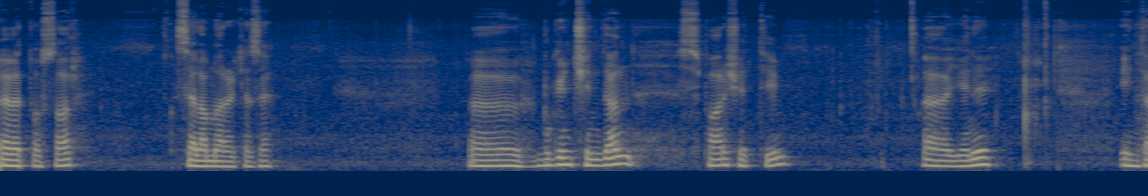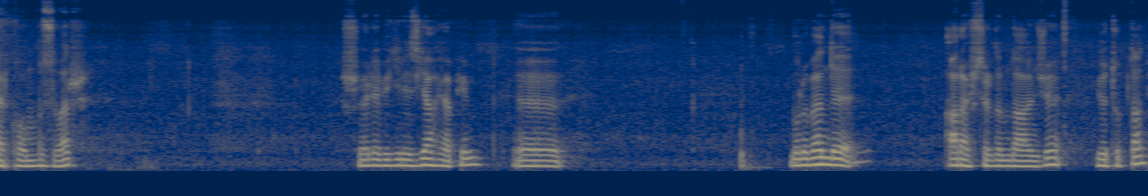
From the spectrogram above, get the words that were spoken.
Evet dostlar. Selamlar herkese. Ee, bugün Çin'den sipariş ettiğim e, yeni interkomumuz var. Şöyle bir girizgah yapayım. Ee, bunu ben de araştırdım daha önce YouTube'dan.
